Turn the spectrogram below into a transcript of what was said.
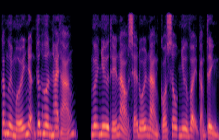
Các ngươi mới nhận thức hơn 2 tháng, ngươi như thế nào sẽ đối nàng có sâu như vậy cảm tình?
